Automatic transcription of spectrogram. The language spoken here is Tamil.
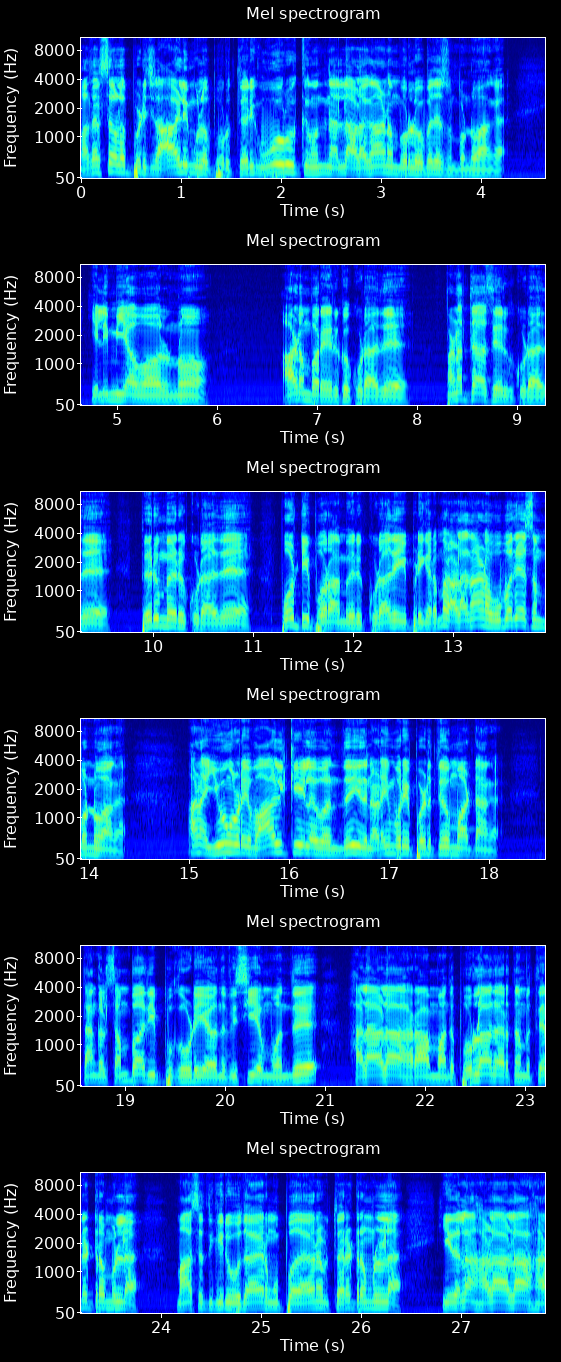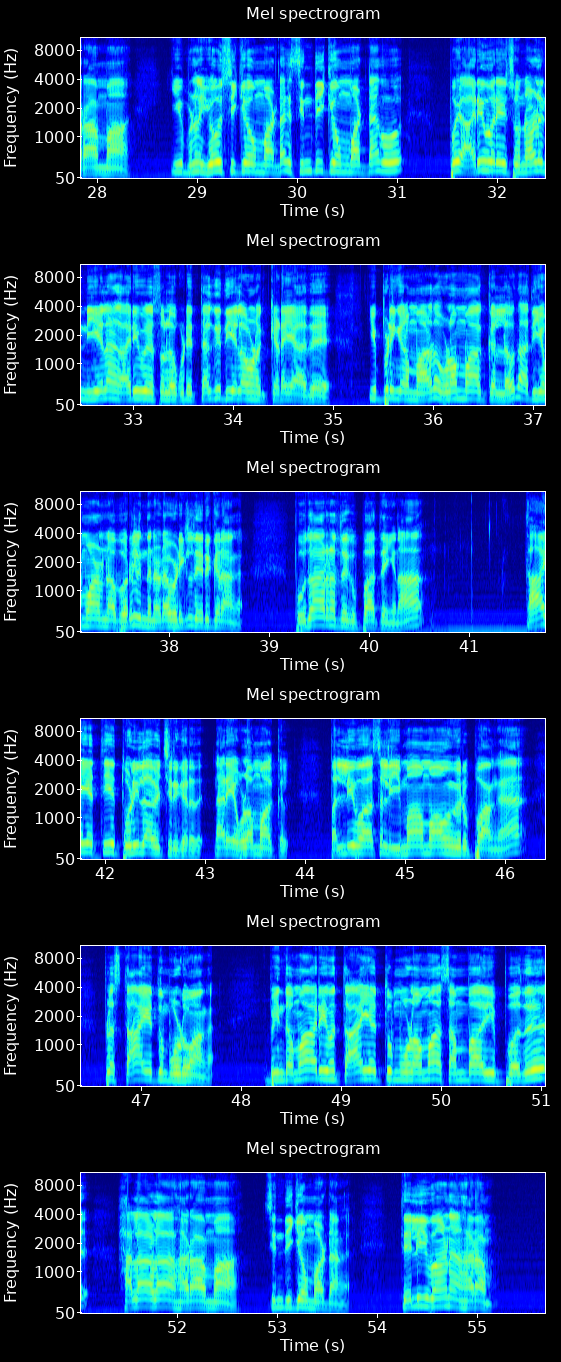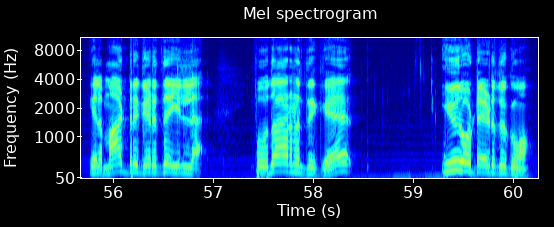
மதரசாவில் பிடிச்ச ஆலிம்களை பொறுத்த வரைக்கும் ஊருக்கு வந்து நல்ல அழகான முறையில் உபதேசம் பண்ணுவாங்க. எளிமையாக வாழணும் ஆடம்பரம் இருக்கக்கூடாது பணத்தாசை இருக்கக்கூடாது பெருமை இருக்கக்கூடாது போட்டி பொறாமை இருக்கக்கூடாது இப்படிங்கிற மாதிரி அழகான உபதேசம் பண்ணுவாங்க. ஆனால் இவங்களுடைய வாழ்க்கையில் வந்து இதை நடைமுறைப்படுத்தவே மாட்டாங்க. தாங்கள் சம்பாதிப்புக்கூடிய அந்த விஷயம் வந்து ஹலாலா ஹராமா அந்த பொருளாதாரத்தை நம்ம திரட்டுறோம்ல மாதத்துக்கு இருபதாயிரம் முப்பதாயிரம் திரட்டுறோம்ல. இதெல்லாம் ஹலாலா ஹராமா? இப்படிலாம் யோசிக்கவும் மாட்டாங்க சிந்திக்கவும் மாட்டாங்க. போய் அறிவுரை சொன்னாலும் நீ எல்லாம் அறிவுரை சொல்லக்கூடிய தகுதியெல்லாம் உனக்கு கிடையாது. இப்படிங்கிற மாதிரி தான் உளமாக்கல்ல வந்து அதிகமான நபர்கள் இந்த நடவடிக்கையில் இருக்கிறாங்க. இப்போ உதாரணத்துக்கு பார்த்தீங்கன்னா தாயத்தையே தொழிலாக வச்சிருக்கிறது நிறைய உளமாக்கல் பள்ளிவாசல் இமாமாவும் இருப்பாங்க ப்ளஸ் தாயத்தும் போடுவாங்க. இப்போ இந்த மாதிரி தாயத்து மூலமாக சம்பாதிப்பது ஹலாலா ஹராமா? சிந்திக்கவும் மாட்டாங்க. தெளிவான ஹராம். இதில் மாற்று கருத்தே இல்லை. இப்போ உதாரணத்துக்கு ஈரோட்டை எடுத்துக்குவோம்.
